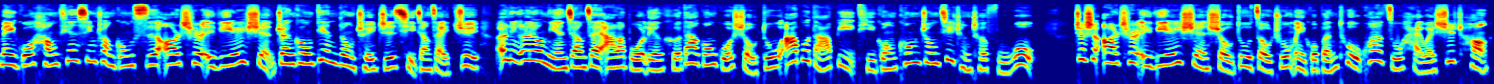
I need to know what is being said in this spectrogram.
美国航天新创公司 Archer Aviation 专攻电动垂直起降载具，二零二六年将在阿拉伯联合大公国首都阿布达比提供空中计程车服务。这是 Archer Aviation 首度走出美国本土，跨足海外市场。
